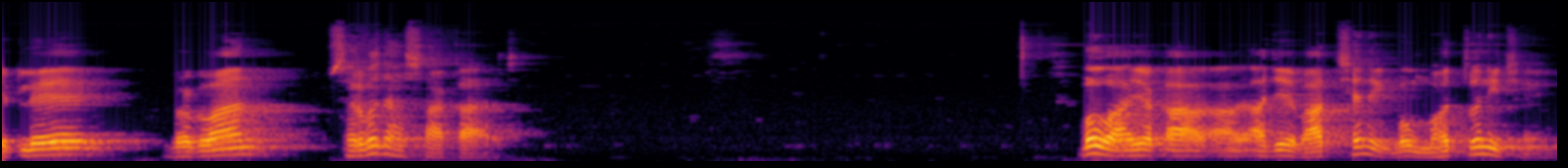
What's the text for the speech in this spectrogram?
એટલે ભગવાન સર્વદા સાકાર છે. બહુ આ એક આ જે વાત છે ને બહુ મહત્વની છે.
